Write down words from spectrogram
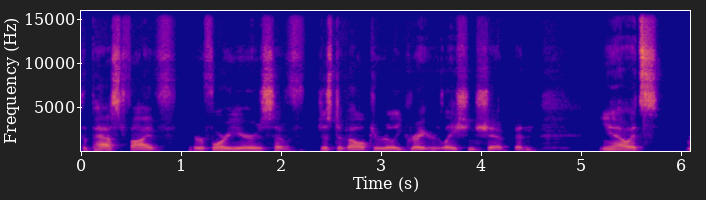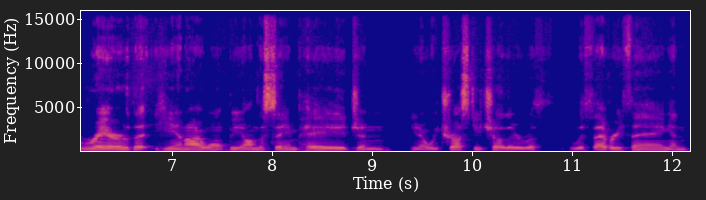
the past five or four years have just developed a really great relationship. And you know, it's rare that he and I won't be on the same page, and you know, we trust each other with with everything. And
